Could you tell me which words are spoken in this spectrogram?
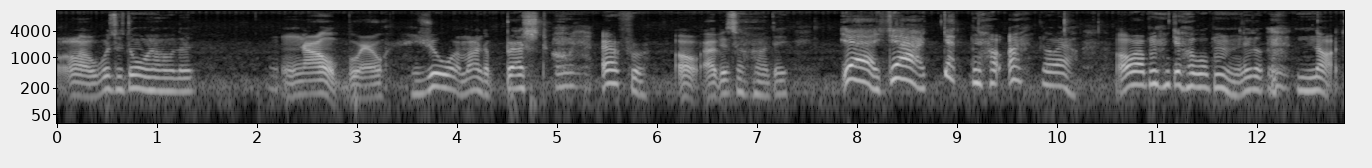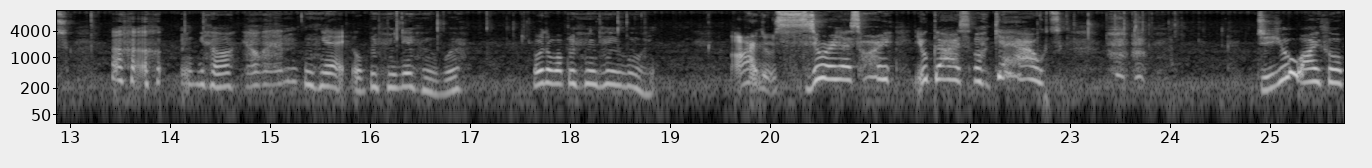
Oh, what's it doing all that? No, bro. You are my the best ever. Oh, I was a hunter. Yeah, yeah, get no, um, oh. Oh, um, um, weapon? Are you serious? Sorry, you guys, uh, get out. Do you like um,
